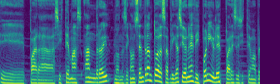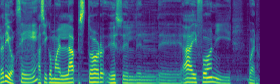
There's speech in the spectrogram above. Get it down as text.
eh, para sistemas Android, donde se concentran todas las aplicaciones disponibles para ese sistema operativo. Sí. Así como el App Store es el del de iPhone y bueno,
